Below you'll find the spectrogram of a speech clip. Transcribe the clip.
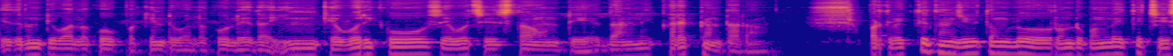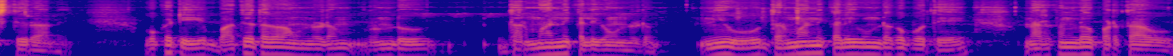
ఎదురింటి వాళ్ళకో పక్కింటి వాళ్ళకో లేదా ఇంకెవరికో సేవ చేస్తూ ఉంటే దానిని కరెక్ట్ అంటారా? ప్రతి వ్యక్తి తన జీవితంలో రెండు పనులు అయితే చేసి తీరాలి. ఒకటి బాధ్యతగా ఉండడం. రెండు ధర్మాన్ని కలిగి ఉండడం. నీవు ధర్మాన్ని కలిగి ఉండకపోతే నరకంలో పడతావు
